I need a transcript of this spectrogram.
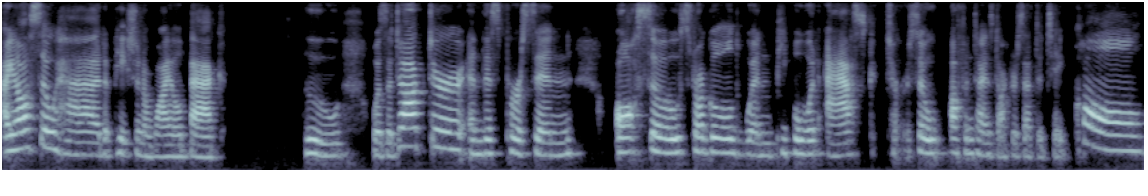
I also had a patient a while back who was a doctor, and this person also struggled when people would ask to, so oftentimes doctors have to take call.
